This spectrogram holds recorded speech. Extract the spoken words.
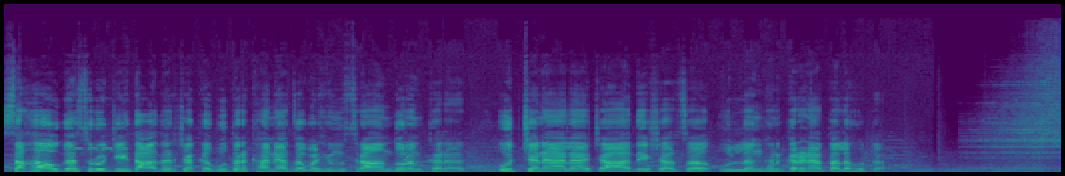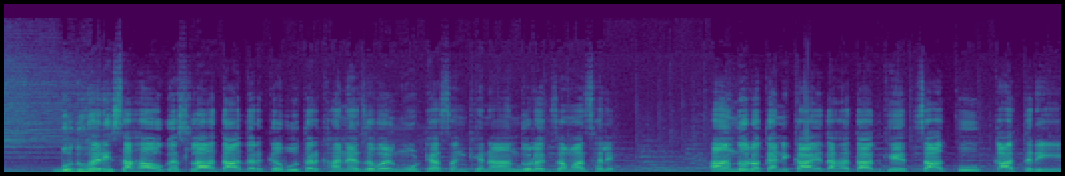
सहा ऑगस्ट रोजी दादरच्या कबूतरखान्याजवळ हिंस्र आंदोलन करत उच्च न्यायालयाच्या आदेशाचं उल्लंघन करण्यात आलं होतं. बुधवारी सहा ऑगस्टला दादर कबूतरखान्याजवळ मोठ्या संख्येनं आंदोलक जमा झाले. आंदोलकांनी कायदा हातात घेत चाकू कातरी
